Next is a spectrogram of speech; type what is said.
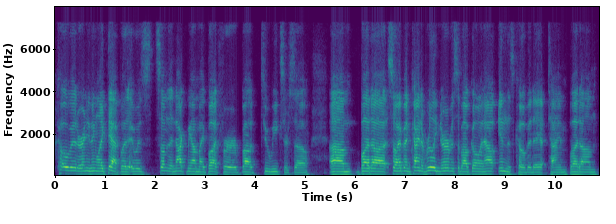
COVID or anything like that, but it was something that knocked me on my butt for about two weeks or so. Um, but uh, so I've been kind of really nervous about going out in this COVID time. But um,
